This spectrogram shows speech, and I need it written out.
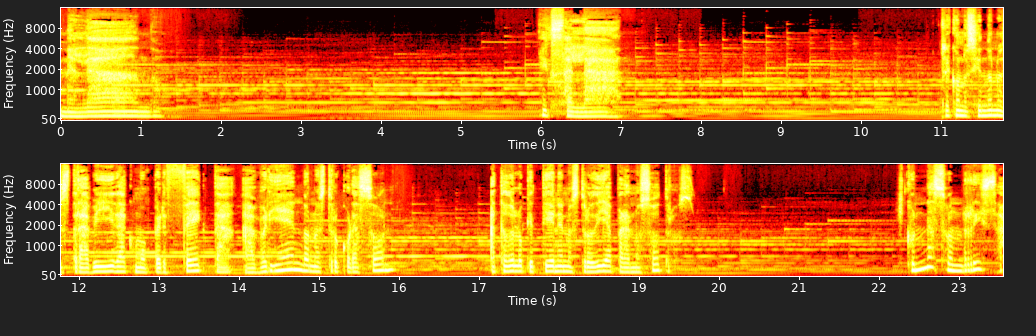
Inhalando. Exhalando. Reconociendo nuestra vida como perfecta, abriendo nuestro corazón a todo lo que tiene nuestro día para nosotros con una sonrisa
